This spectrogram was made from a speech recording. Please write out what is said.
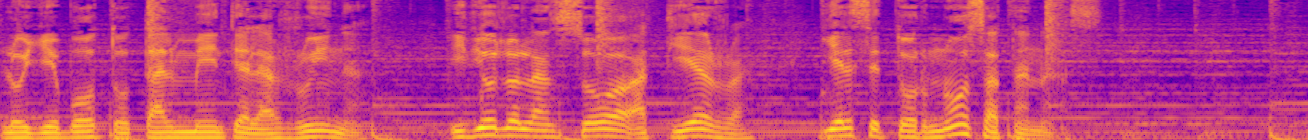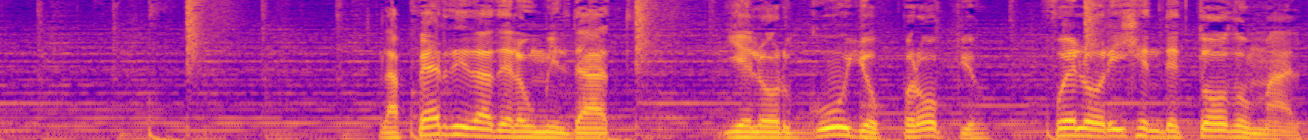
lo llevó totalmente a la ruina y Dios lo lanzó a tierra, y él se tornó Satanás. La pérdida de la humildad y el orgullo propio fue el origen de todo mal,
